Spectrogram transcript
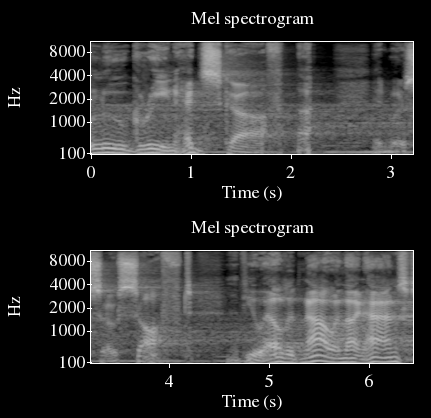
blue-green headscarf. it was so soft. If you held it now in thine hands,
